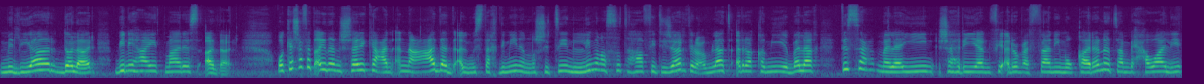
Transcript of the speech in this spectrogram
مليار دولار بنهاية مارس آذار وكشفت أيضا الشركة عن أن عدد المستخدمين النشطين لمنصتها في تجارة العملات الرقمية بلغ 9 ملايين شهريا في الربع الثاني مقارنة بحوالي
